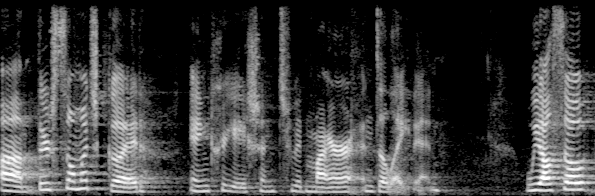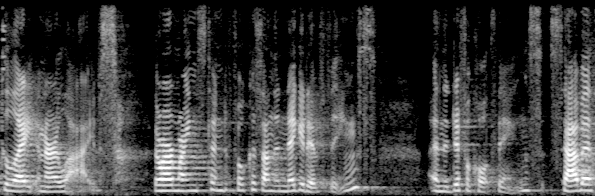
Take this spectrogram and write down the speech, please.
Um, there's so much good in creation to admire and delight in. We also delight in our lives. Though our minds tend to focus on the negative things, and the difficult things. Sabbath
